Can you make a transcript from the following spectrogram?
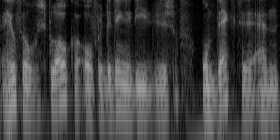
heel veel gesproken over de dingen die hij dus ontdekte. En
